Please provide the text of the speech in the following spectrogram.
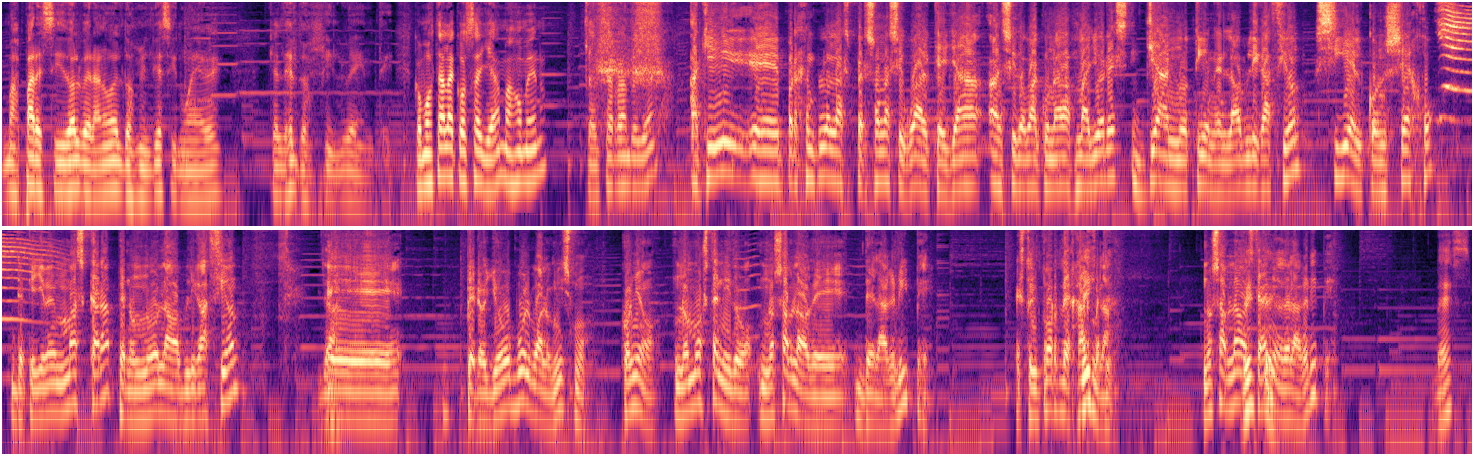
más parecido al verano del 2019 que el del 2020. ¿Cómo está la cosa ya, más o menos? ¿Están cerrando ya? Aquí, eh, por ejemplo, las personas igual que ya han sido vacunadas mayores ya no tienen la obligación, sí el consejo de que lleven máscara, pero no la obligación. Eh, pero yo vuelvo a lo mismo. Coño, no hemos tenido, no se ha hablado de, la gripe. Estoy por dejármela. No se ha hablado este año de la gripe. ¿Ves?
